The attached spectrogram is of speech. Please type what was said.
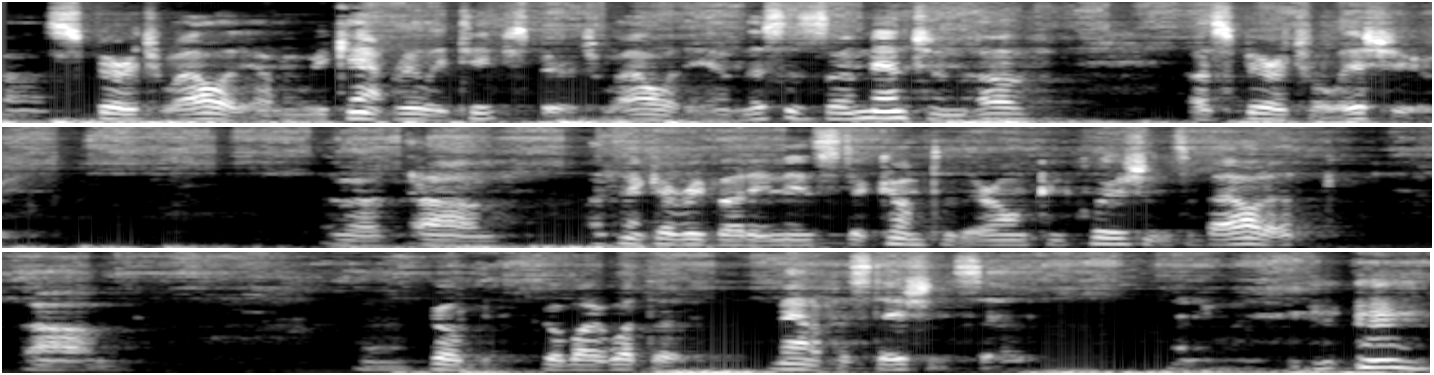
uh, spirituality. I mean, we can't really teach spirituality, and this is a mention of a spiritual issue. But um, I think everybody needs to come to their own conclusions about it. Um, uh, go go by what the manifestation said. Anyway.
